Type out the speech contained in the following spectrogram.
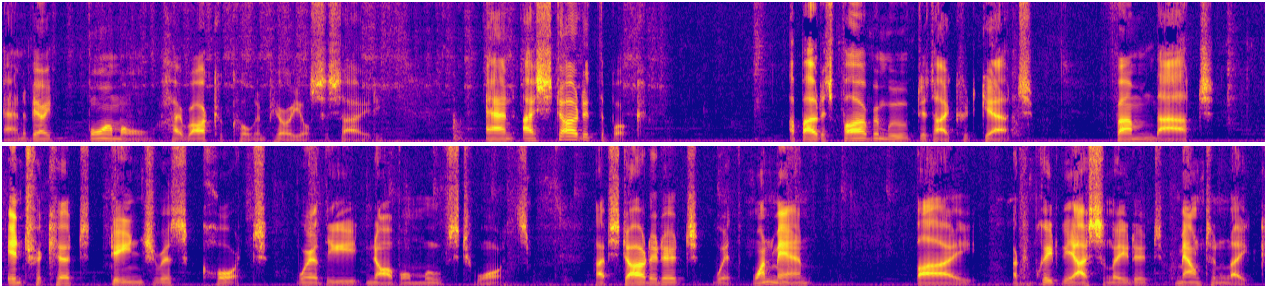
and a very formal, hierarchical imperial society. And I started the book about as far removed as I could get from that intricate, dangerous court where the novel moves towards. I've started it with one man by a completely isolated mountain lake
